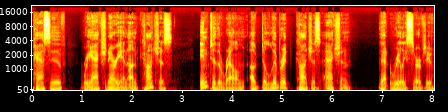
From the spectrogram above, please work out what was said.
passive, reactionary, and unconscious into the realm of deliberate conscious action that really serves you.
